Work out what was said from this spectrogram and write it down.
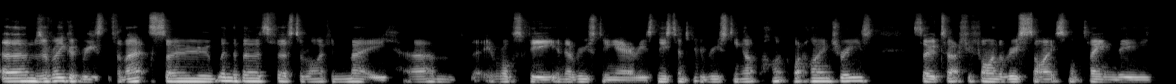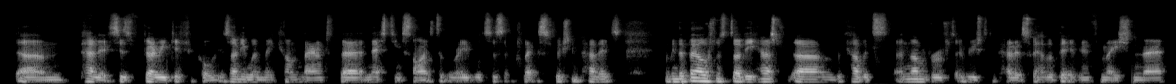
Um, there's a very good reason for that. So when the birds first arrive in May, um, they're obviously in their roosting areas. These tend to be roosting up quite high in trees. So to actually find the roost sites and obtain the um, pellets is very difficult. It's only when they come down to their nesting sites that we're able to collect sufficient pellets. I mean, the Belgian study has um, recovered a number of roosting pellets. So we have a bit of information there.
